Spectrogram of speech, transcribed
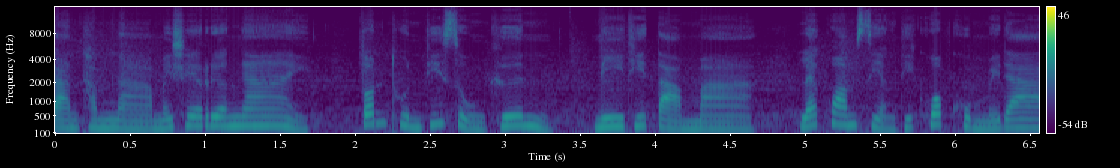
การทำนาไม่ใช่เรื่องง่าย ต้นทุนที่สูงขึ้นหนี้ที่ตามมา และความเสี่ยงที่ควบคุมไม่ได้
